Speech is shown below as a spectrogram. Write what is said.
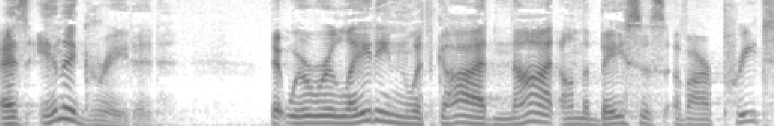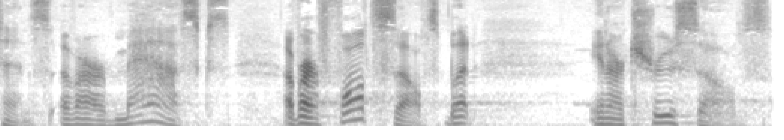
as integrated, that we're relating with God not on the basis of our pretense, of our masks, of our false selves, but in our true selves.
